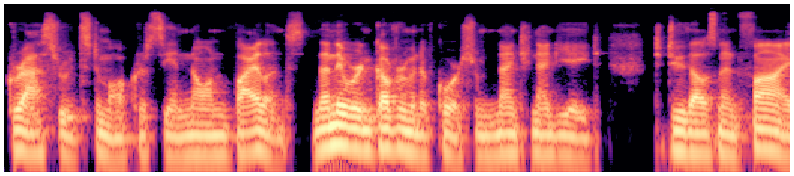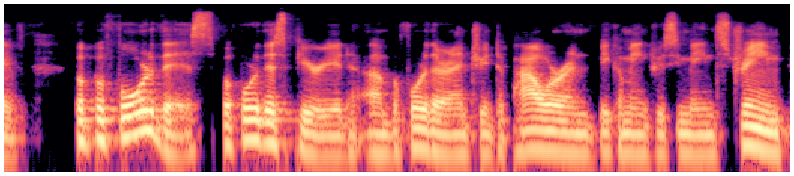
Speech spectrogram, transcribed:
grassroots democracy, and nonviolence. And then they were in government, of course, from 1998 to 2005. But before this, before this period, um, before their entry into power and becoming increasingly mainstream,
